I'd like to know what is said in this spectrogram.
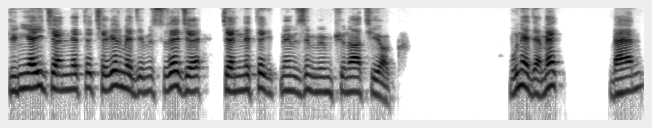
dünyayı cennete çevirmediğimiz sürece cennete gitmemizin mümkünatı yok. Bu ne demek? Ben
